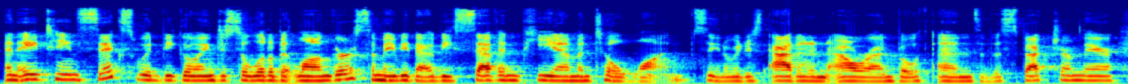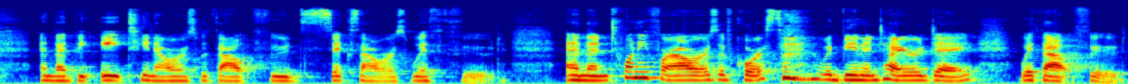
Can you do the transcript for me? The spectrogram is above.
An 18-6 would be going just a little bit longer so maybe that would be 7 p.m until 1 so you know we just added an hour on both ends of the spectrum there and that'd be 18 hours without food 6 hours with food. And then 24 hours of course would be an entire day without food.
